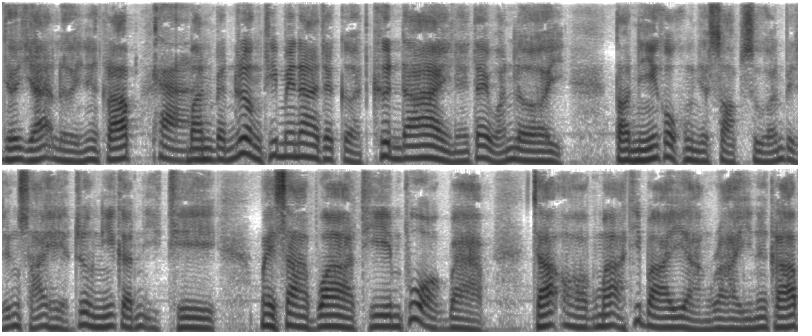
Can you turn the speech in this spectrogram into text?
เยอะแยะเลยนะครับ มันเป็นเรื่องที่ไม่น่าจะเกิดขึ้นได้ในไต้หวันเลย ตอนนี้ก็คงจะสอบสวนไปถึงสาเหตุเรื่องนี้กันอีกที ไม่ทราบว่าทีมผู้ออกแบบจะออกมาอธิบายอย่างไรนะครับ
